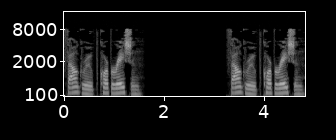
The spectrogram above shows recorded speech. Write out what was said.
Fowl Group Corporation. Fowl Group Corporation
